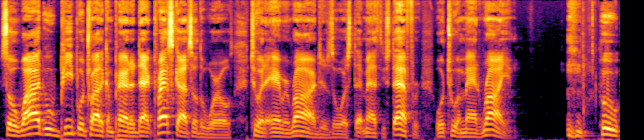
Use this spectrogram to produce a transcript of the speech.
So why do people try to compare the Dak Prescotts of the world to an Aaron Rodgers or a Matthew Stafford or to a Matt Ryan? who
